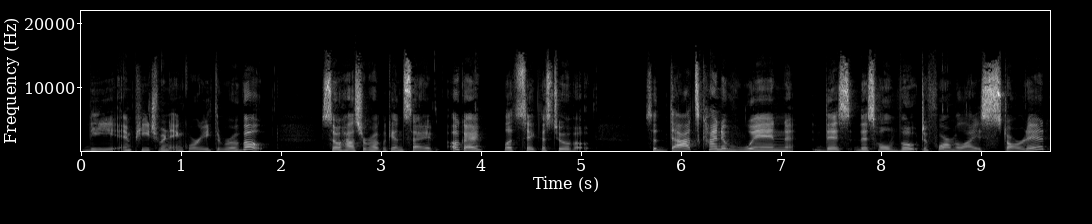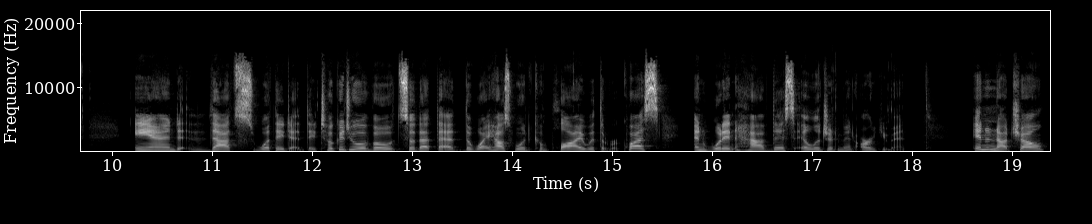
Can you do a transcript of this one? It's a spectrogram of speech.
the impeachment inquiry through a vote. So House Republicans say, okay, let's take this to a vote. So that's kind of when this this whole vote to formalize started. And that's what they did. They took it to a vote so that the, the White House would comply with the requests and wouldn't have this illegitimate argument. In a nutshell,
